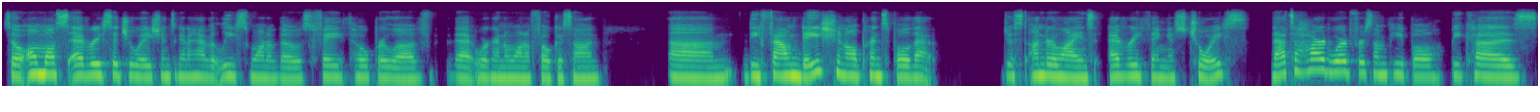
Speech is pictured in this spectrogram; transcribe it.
So almost every situation is going to have at least one of those faith, hope, or love that we're going to want to focus on. Um, the foundational principle that just underlines everything is choice. That's a hard word for some people because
